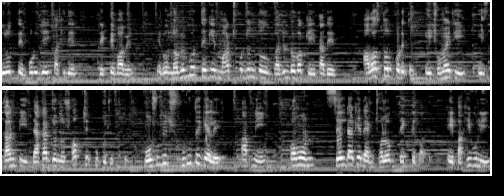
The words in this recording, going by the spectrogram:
দূরত্বে পরিযায়ী পাখিদের দেখতে পাবেন এবং নভেম্বর থেকে মার্চ পর্যন্ত গাজলডোবাকে তাদের আবাসস্থল করে তোলে। এই সময়টি এই স্থানটি দেখার জন্য সবচেয়ে উপযুক্ত। মৌসুমের শুরুতে গেলে আপনি কমন সেলডাকের এক ঝলক দেখতে পাবেন। এই পাখিগুলি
